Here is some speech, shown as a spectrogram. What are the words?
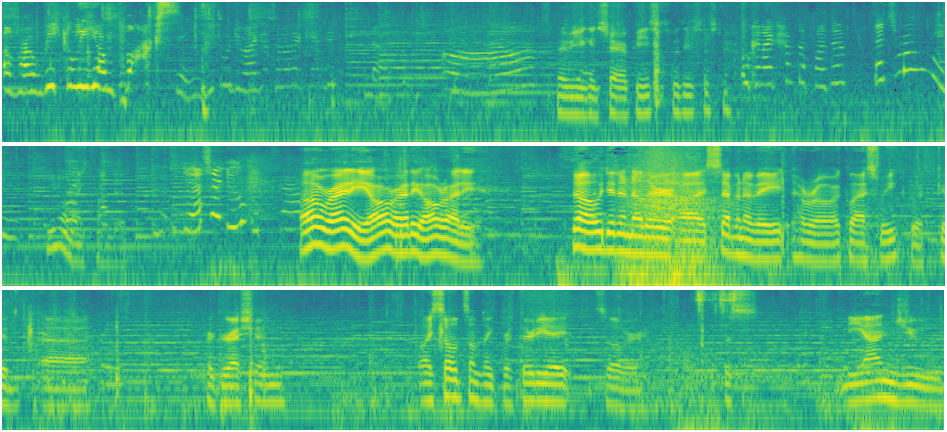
of our weekly unboxing. Would you like some of that candy? No. Aww. Maybe you can share a piece with your sister. Oh, can I have the fun dip? That's mine. You don't like fun dip. Yes, I do. Alrighty, alrighty, alrighty. So we did another uh, seven of eight heroic last week with good uh, progression. Well, I sold something for 38 silver. What's this? Nianju.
